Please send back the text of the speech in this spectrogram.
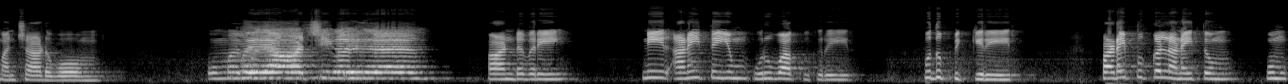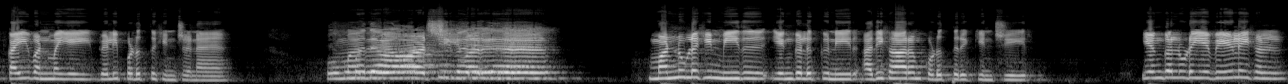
மன்றாடுவோம். உமது ஆட்சி வருக. ஆண்டவரே நீர் அனைத்தையும் உருவாக்குகிறீர். புதுப்பிக்கிறீர். படைப்புக்கள் அனைத்தும் உம் கைவன்மையை வெளிப்படுத்துகின்றன. உமது ஆட்சி வருக. மண்ணுலகின் மீது எங்களுக்கு நீர் அதிகாரம் கொடுத்திருக்கின்றீர். எங்களுடைய வேலைகள்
